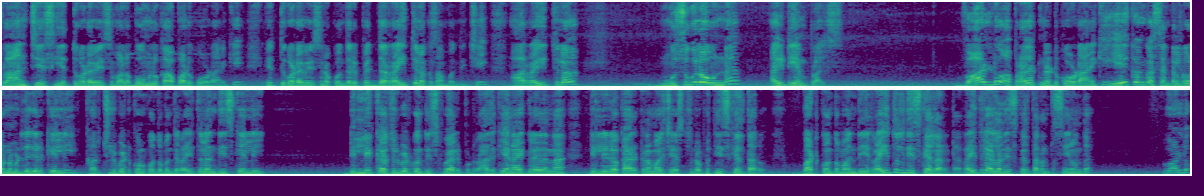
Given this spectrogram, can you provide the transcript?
ప్లాన్ చేసి ఎత్తుగడ వేసి వాళ్ళ భూములు కాపాడుకోవడానికి ఎత్తుగడ వేసిన కొందరు పెద్ద రైతులకు సంబంధించి ఆ రైతుల ముసుగులో ఉన్న ఐటీ ఎంప్లాయీస్. వాళ్ళు ఆ ప్రాజెక్ట్ నడుకోవడానికి ఏకంగా సెంట్రల్ గవర్నమెంట్ దగ్గరికి వెళ్ళి ఖర్చులు పెట్టుకొని కొంతమంది రైతులను తీసుకెళ్ళి ఢిల్లీ ఖర్చులు పెట్టుకొని తీసుకుపోయారు. ఇప్పుడు రాజకీయ నాయకులు ఏదైనా ఢిల్లీలో కార్యక్రమాలు చేస్తున్నప్పుడు తీసుకెళ్తారు. బట్ కొంతమంది రైతులు తీసుకెళ్ళారట. రైతులు ఎలా తీసుకెళ్తారు? అంత సీన్ ఉందా? వాళ్ళు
